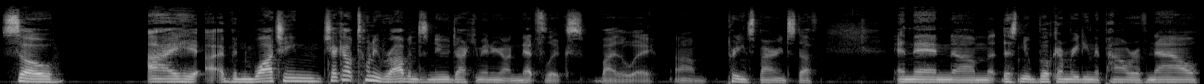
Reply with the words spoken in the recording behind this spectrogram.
So I I've been watching. Check out Tony Robbins' new documentary on Netflix. By the way, um, pretty inspiring stuff. And then um, this new book I'm reading, The Power of Now,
